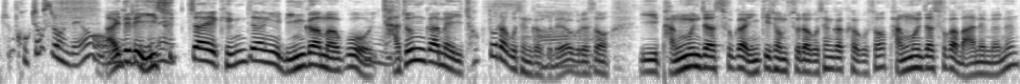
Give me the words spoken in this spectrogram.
좀 걱정스러운데요. 아이들이 이 숫자에 굉장히 민감하고 음. 자존감의 이 척도라고 생각을 해요. 아. 그래서 이 방문자 수가 인기 점수라고 생각하고서 방문자 수가 많으면은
